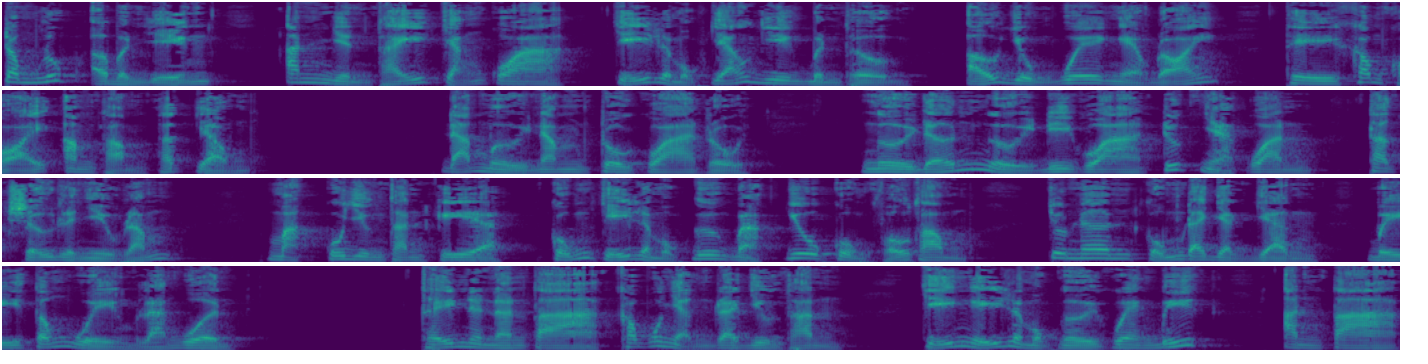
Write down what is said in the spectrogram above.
Trong lúc ở bệnh viện, anh nhìn thấy chẳng qua chỉ là một giáo viên bình thường ở vùng quê nghèo đói thì không khỏi âm thầm thất vọng. Đã 10 năm trôi qua rồi, người đến người đi qua trước nhà của anh thật sự là nhiều lắm. Mặt của Dương Thanh kia cũng chỉ là một gương mặt vô cùng phổ thông, cho nên cũng đã dần dần bị Tống Quyền lãng quên. Thế nên anh ta không có nhận ra Dương Thanh, chỉ nghĩ là một người quen biết, anh ta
